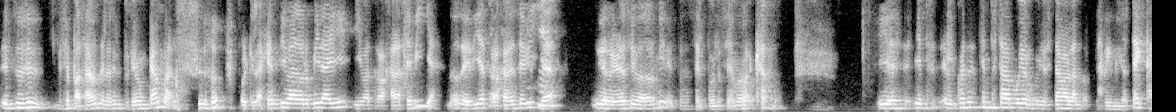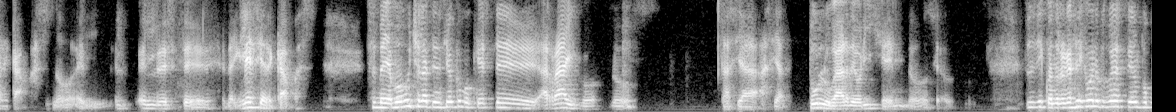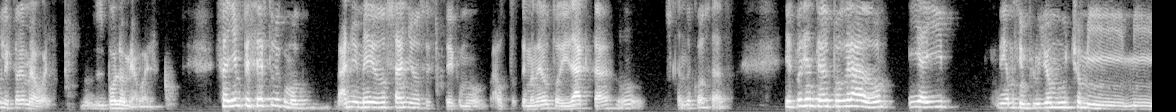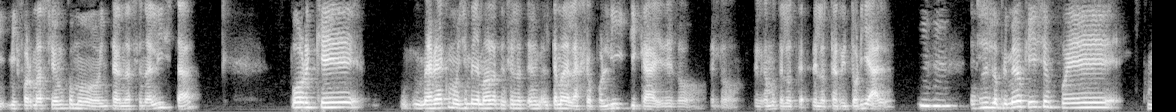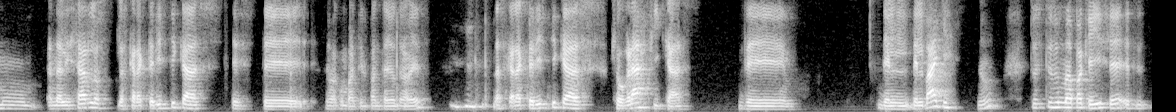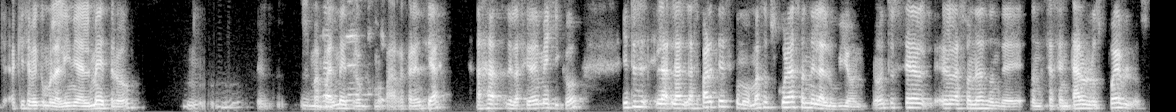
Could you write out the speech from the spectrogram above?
Entonces se pasaron de las y pusieron camas, ¿no? Porque la gente iba a dormir ahí, iba a trabajar a Sevilla, ¿no? De día trabajar en Sevilla y de regreso iba a dormir, entonces el pueblo se llamaba Camas. Y, este, y entonces el cuate siempre estaba muy orgulloso, estaba hablando, la biblioteca de Camas, ¿no? El, el, este, la iglesia de Camas. Entonces me llamó mucho la atención como que este arraigo, ¿no? Hacia, hacia tu lugar de origen, ¿no? O sea, entonces, cuando regresé dije, bueno, pues voy a estudiar un poco la historia de mi abuelo, el pueblo de mi abuelo. O sea, ahí empecé, estuve como año y medio, dos años, este, como de manera autodidacta, ¿no? buscando cosas. Y después ya entré al posgrado y ahí, digamos, influyó mucho mi, mi, mi formación como internacionalista, porque me había como siempre llamado la atención el, tema de la geopolítica y de lo, de lo digamos, de lo, de lo territorial. Entonces, lo primero que hice fue como analizar los, las características, este, voy a compartir pantalla otra vez, las características geográficas de, del, del, valle, ¿no? Entonces, este es un mapa que hice, este aquí se ve como la línea del metro, el, mapa del metro, como para de la Ciudad de México, Y entonces las partes como más oscuras son el aluvión. Entonces eran, las zonas donde, donde se asentaron los pueblos.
